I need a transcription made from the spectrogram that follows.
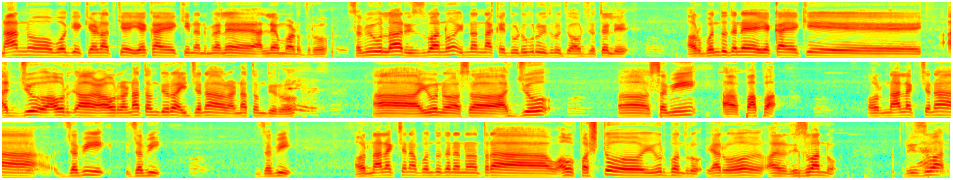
ನಾನು ಹೋಗಿ ಕೇಳೋದಕ್ಕೆ ಏಕಾಏಕಿ ನನ್ನ ಮೇಲೆ ಅಲ್ಲೇ ಮಾಡಿದ್ರು. ಸಮೀವುಲ್ಲಾ, ರಿಜ್ವಾನು ಇನ್ನೊಂದು ನಾಲ್ಕೈದು ಹುಡುಗರು ಇದ್ರು ಅವ್ರ ಜೊತೆಲಿ. ಅವ್ರು ಬಂದದನ್ನೇ ಏಕಾಏಕಿ ಅಜ್ಜು, ಅವ್ರ ಅವ್ರ ಅಣ್ಣ ತಮ್ಮದಿರು ಐದು ಜನ ಅವ್ರ ಅಣ್ಣ ತಮ್ಮದಿರು ಇವನು, ಸ, ಅಜ್ಜು ಸಮಿ ಪಾಪ. ಅವ್ರ ನಾಲ್ಕು ಜನ ಜಬಿ ಜಬಿ ಜಬಿ. ಅವ್ರು ನಾಲ್ಕು ಜನ ಬಂದದ ನನ್ನ ಹತ್ರ ಅವ್ರು ಫಸ್ಟು ಇವ್ರು ಬಂದರು. ಯಾರು? ರಿಜ್ವಾನು. ರಿಜ್ವಾನ್,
